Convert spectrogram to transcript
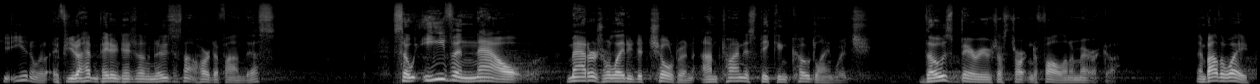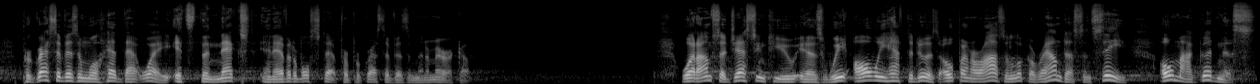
You, you know, if you don't haven't paid attention to the news, it's not hard to find this. So even now, matters related to children, I'm trying to speak in code language. Those barriers are starting to fall in America. And by the way, progressivism will head that way. It's the next inevitable step for progressivism in America. What I'm suggesting to you is we all we have to do is open our eyes and look around us and see, oh my goodness,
